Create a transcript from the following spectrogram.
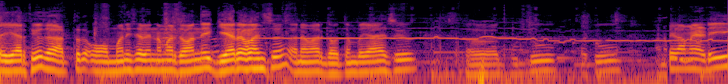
તૈયાર થયો છે. આજ તો સાહેબ અમારે જવાનું નહીં, ઘેર રહેવાનું છે અને અમારે ગૌતમભાઈ આવ્યા છે. ગુડ્ડુ અને મેળામાં એડી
